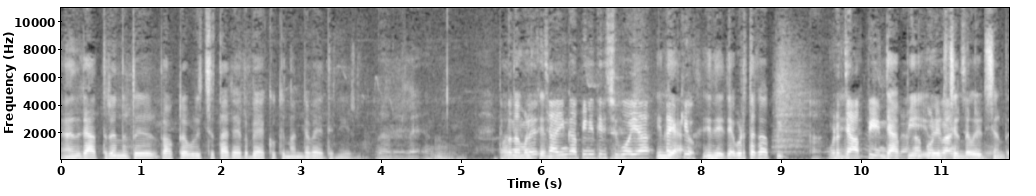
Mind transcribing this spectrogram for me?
ഞാൻ രാത്രി എന്നിട്ട് ഡോക്ടറെ വിളിച്ച് തലയുടെ ബാക്കൊക്കെ നല്ല വേദനയായിരുന്നു. ഇല്ല ഇല്ല ഇവിടുത്തെ കാപ്പി. ജാപ്പി മേടിച്ചിട്ടുണ്ട് മേടിച്ചിട്ടുണ്ട്.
